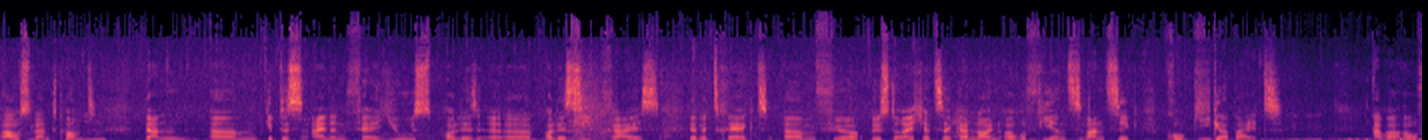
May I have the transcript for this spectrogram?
Ausland kommt? Mhm. Dann ähm, gibt es einen Fair Use Policy, äh, äh, Mhm, Policy Preis, der beträgt ähm, für Österreicher ca. 9,24 Euro pro Gigabyte Mhm. aber auf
